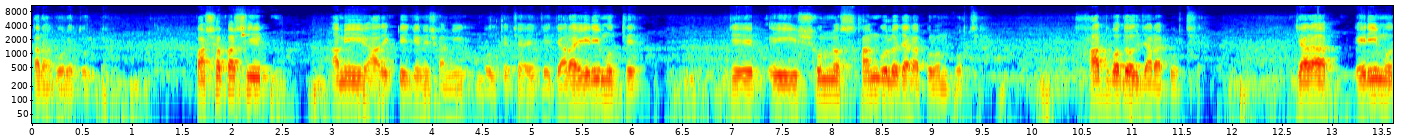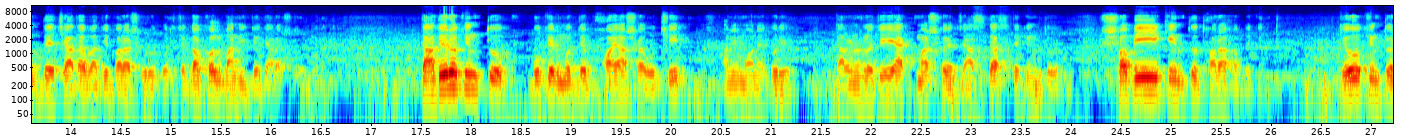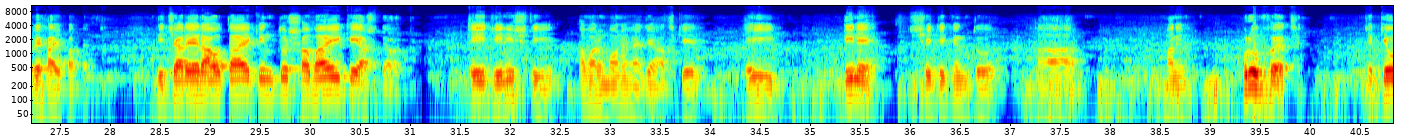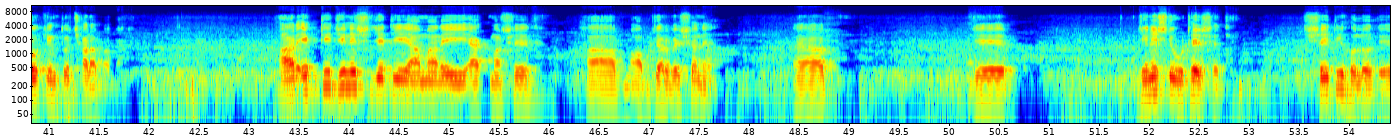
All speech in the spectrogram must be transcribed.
তারা গড়ে তুলবে। পাশাপাশি আমি আরেকটি জিনিস আমি বলতে চাই যে, যারা এরই মধ্যে যে এই শূন্য স্থানগুলো যারা পূরণ করছে, হাত বদল যারা করছে যারা এরই মধ্যে চাঁদাবাজি করা শুরু করেছে, দখল বাণিজ্য যারা শুরু করেছে, তাদেরও কিন্তু বুকের মধ্যে ভয় আসা উচিত, আমি মনে করি। কারণ হলো যে এক মাস হয়েছে, আস্তে আস্তে কিন্তু সবই কিন্তু ধরা হবে কিন্তু। কেউ কিন্তু রেহাই পাবেন না। বিচারের আওতায় কিন্তু সবাইকে আসতে হবে। এই জিনিসটি আমার মনে হয় যে আজকের এই দিনে সেটি কিন্তু মানে প্রুভ হয়েছে যে কেউ কিন্তু ছাড়া পাবে আর একটি জিনিস যেটি আমার এই এক মাসের অবজারভেশনে যে জিনিসটি উঠে এসেছে, সেটি হলো যে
